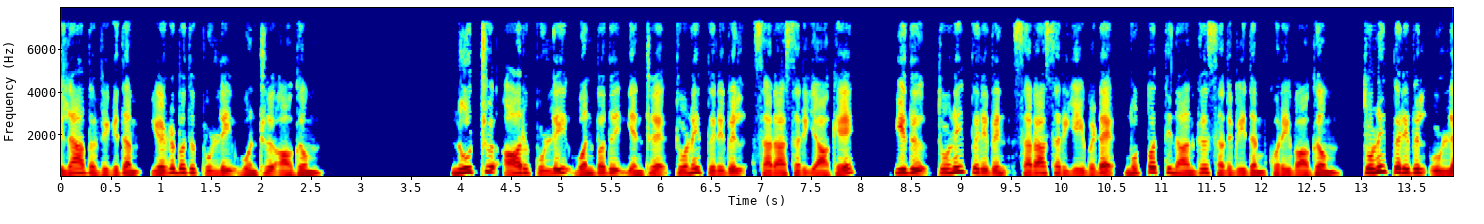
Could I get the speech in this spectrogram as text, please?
இலாப விகிதம் எழுபது புள்ளி ஒன்று ஆகும். நூற்று ஆறு புள்ளி ஒன்பது என்ற துணைப்பிரிவில் சராசரியாக இது துணைப்பிரிவின் சராசரியை விட முப்பத்தி நான்கு சதவீதம் குறைவாகும். துணைப்பிரிவில் உள்ள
